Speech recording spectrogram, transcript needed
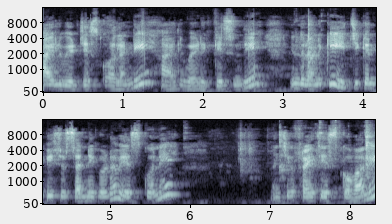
ఆయిల్ వేడి చేసుకోవాలండి. ఆయిల్ వేడెక్కేసింది. ఇందులోనికి ఈ చికెన్ పీసెస్ అన్నీ కూడా వేసుకొని మంచిగా ఫ్రై చేసుకోవాలి.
